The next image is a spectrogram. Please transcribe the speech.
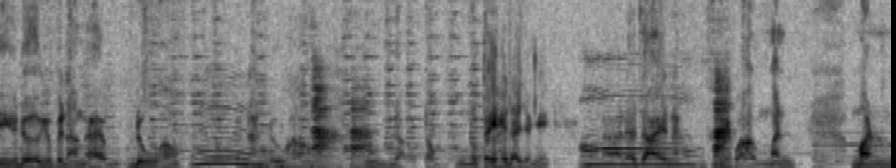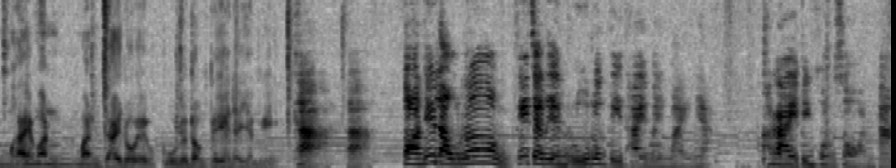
ดีๆ เดินไปนั่งแอบดูเขาอืมนั่งดูเขาค่ะค่ะดูดับตบมึงก็ตีให้ได้อย่างนี้อ๋อนะในใจนะค่ะมีความมั่นมันหมายมั่นมั่นใจตัวเองกูจะต้องตีให้ได้อย่างนี้ ค่ะค่ะ ตอนที่เราเริ่มที่จะเรียนรู้ดนตรีไทยใหม่ ๆ เนี่ย ใครเป็นคนสอนคะ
